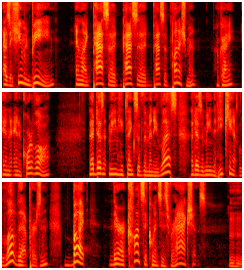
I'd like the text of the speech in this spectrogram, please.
as a human being and like pass a pass a pass a punishment, okay, in in a court of law. That doesn't mean he thinks of them any less. That doesn't mean that he can't love that person, but there are consequences for actions. hmm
